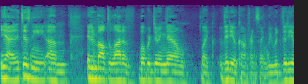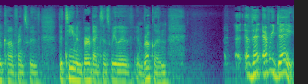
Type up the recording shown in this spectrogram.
Yeah, at Disney, um, it involved a lot of what we're doing now, like video conferencing. We would video conference with the team in Burbank since we live in Brooklyn. Every day,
